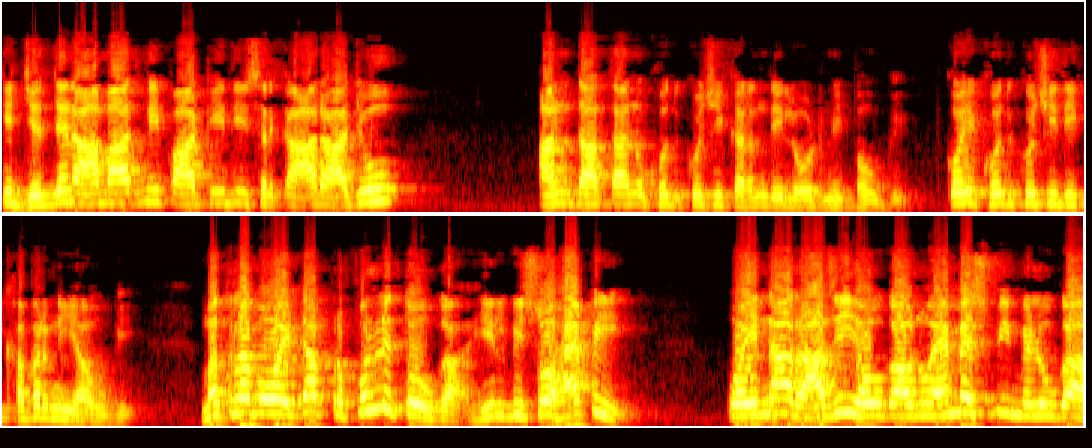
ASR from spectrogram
ਕਿ ਜਿਸ ਦਿਨ ਆਮ ਆਦਮੀ ਪਾਰਟੀ ਦੀ ਸਰਕਾਰ ਆਜੂ, ਅੰਨਦਾਤਾ ਨੂੰ ਖੁਦਕੁਸ਼ੀ ਕਰਨ ਦੀ ਲੋੜ ਨਹੀਂ ਪਊਗੀ। ਕੋਈ ਖੁਦਕੁਸ਼ੀ ਦੀ ਖਬਰ ਨਹੀਂ ਆਊਗੀ। ਮਤਲਬ ਉਹ ਐਡਾ ਪ੍ਰਫੁੱਲਿਤ ਹੋਊਗਾ he will be so happy ਉਹ ਇੰਨਾ ਰਾਜ਼ੀ ਹੋਊਗਾ, ਉਹਨੂੰ ਐਮਐਸਪੀ ਮਿਲੂਗਾ।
